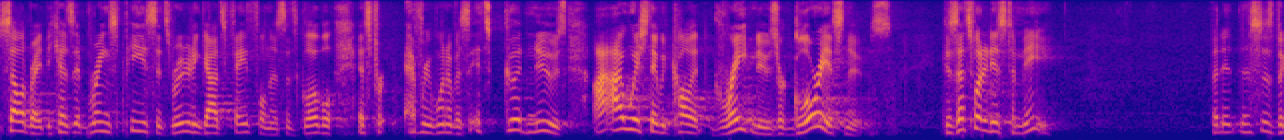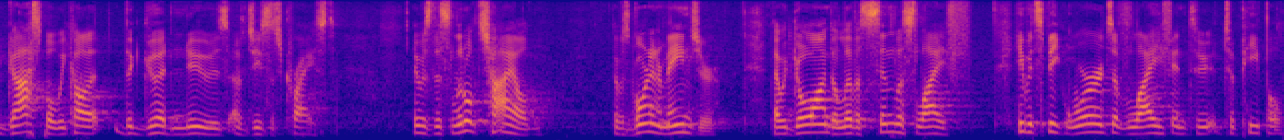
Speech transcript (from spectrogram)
celebrate because it brings peace. It's rooted in God's faithfulness. It's global. It's for every one of us. It's good news. I, I wish they would call it great news or glorious news because that's what it is to me. But it, this is the gospel. We call it the good news of Jesus Christ. It was this little child that was born in a manger that would go on to live a sinless life he would speak words of life into to people.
